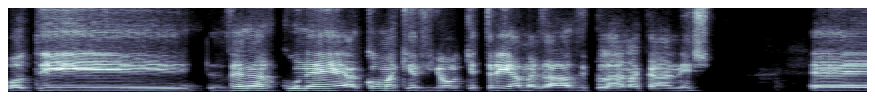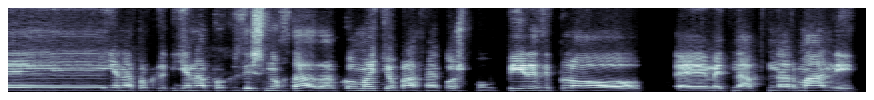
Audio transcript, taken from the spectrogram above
ότι δεν αρκούν ακόμα και δύο και τρία μεγάλα διπλά να κάνεις ε, για, να για να προκριθείς στην Οχτάδα. Ακόμα και ο Παναθηναϊκός που πήρε διπλό ε, με την, από την Αρμάνη,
